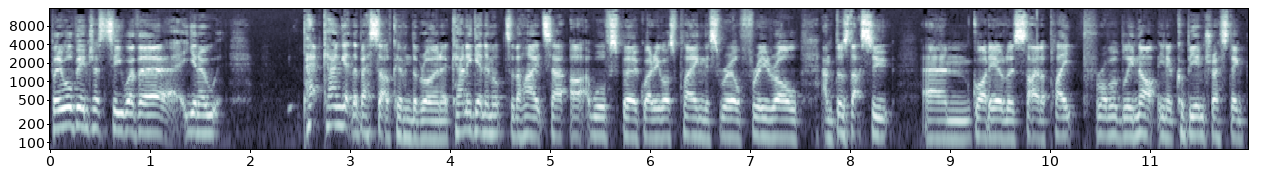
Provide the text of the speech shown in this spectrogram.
but it will be interesting to see whether you know. Pep can get the best out of Kevin De Bruyne. Can he get him up to the heights at, at Wolfsburg, where he was playing this real free role? And does that suit um, Guardiola's style of play? Probably not. You know, it could be interesting.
